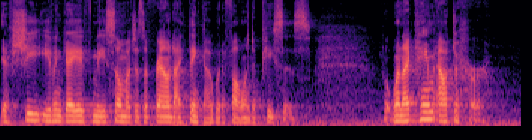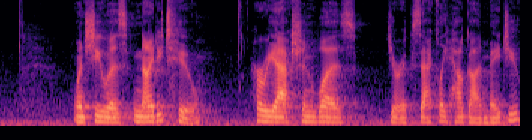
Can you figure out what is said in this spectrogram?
if she even gave me so much as a frown, I think I would have fallen to pieces. But when I came out to her, when she was 92, her reaction was, You're exactly how God made you.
